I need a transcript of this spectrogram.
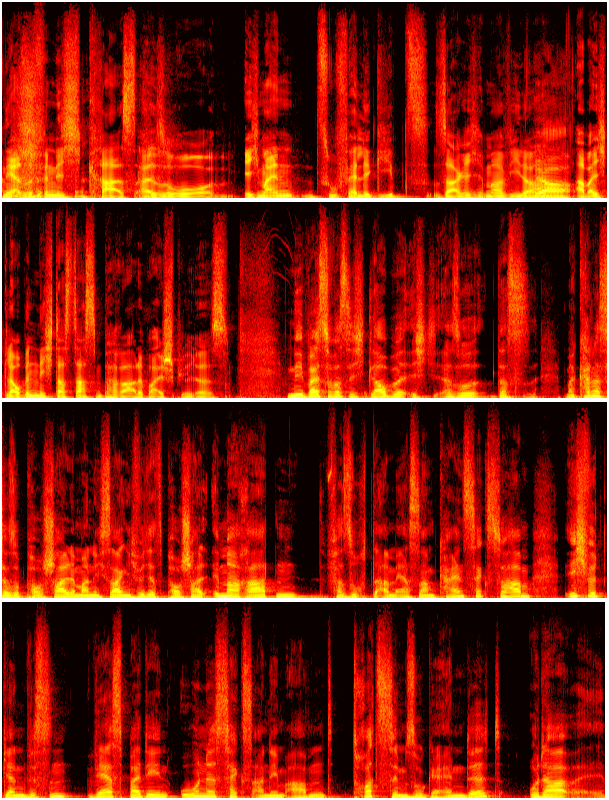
Nee, also finde ich krass. Also, ich meine, Zufälle gibt's, sage ich immer wieder. Ja. Aber ich glaube nicht, dass das ein Paradebeispiel ist. Nee, weißt du, was ich glaube? Ich, also, das, man kann das ja so pauschal immer nicht sagen. Ich würde jetzt pauschal immer raten, versucht am ersten Abend keinen Sex zu haben. Ich würde gern wissen, wäre es bei denen ohne Sex an dem Abend trotzdem so geendet? Oder äh,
